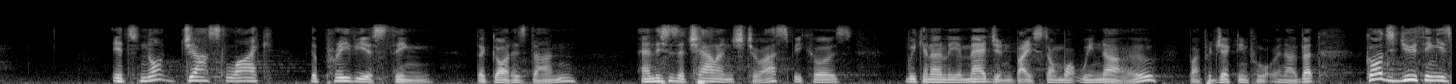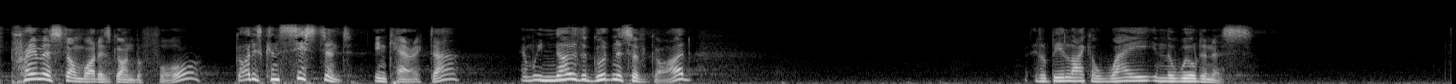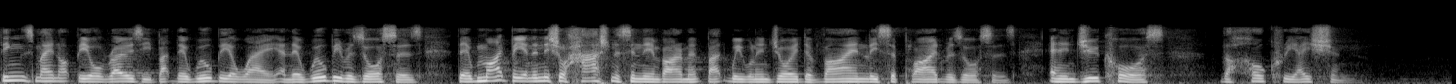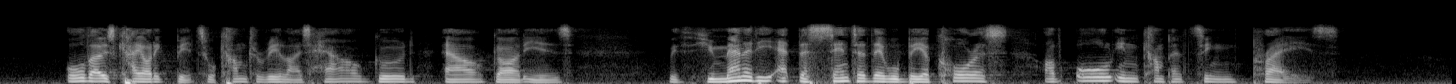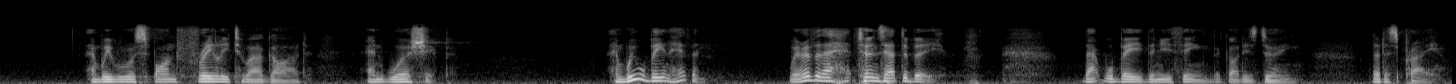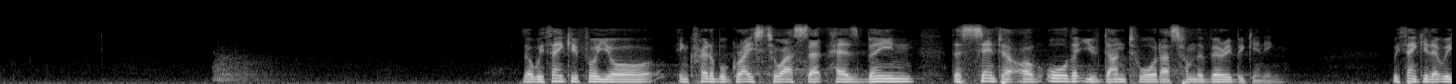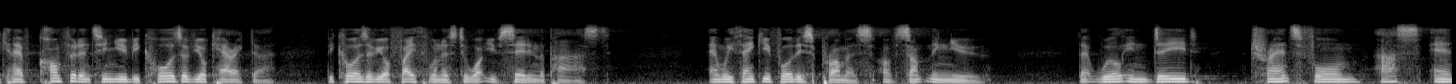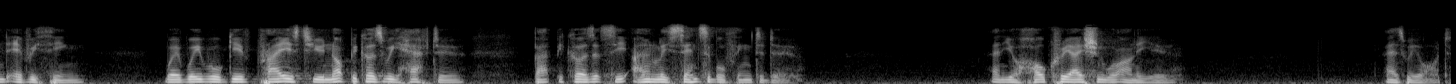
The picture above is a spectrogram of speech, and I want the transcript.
It's not just like the previous thing that God has done. And this is a challenge to us because we can only imagine based on what we know, by projecting from what we know. But God's new thing is premised on what has gone before. God is consistent in character, and we know the goodness of God. It'll be like a way in the wilderness. Things may not be all rosy, but there will be a way and there will be resources. There might be an initial harshness in the environment, but we will enjoy divinely supplied resources. And in due course, the whole creation, all those chaotic bits will come to realize how good our God is. With humanity at the center, there will be a chorus of all encompassing praise and we will respond freely to our God and worship. And we will be in heaven, wherever that turns out to be. That will be the new thing that God is doing. Let us pray. Lord, we thank you for your incredible grace to us that has been the centre of all that you've done toward us from the very beginning. We thank you that we can have confidence in you because of your character, because of your faithfulness to what you've said in the past. And we thank you for this promise of something new that will indeed transform us and everything, where we will give praise to you not because we have to, but because it's the only sensible thing to do. And your whole creation will honour you as we ought.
